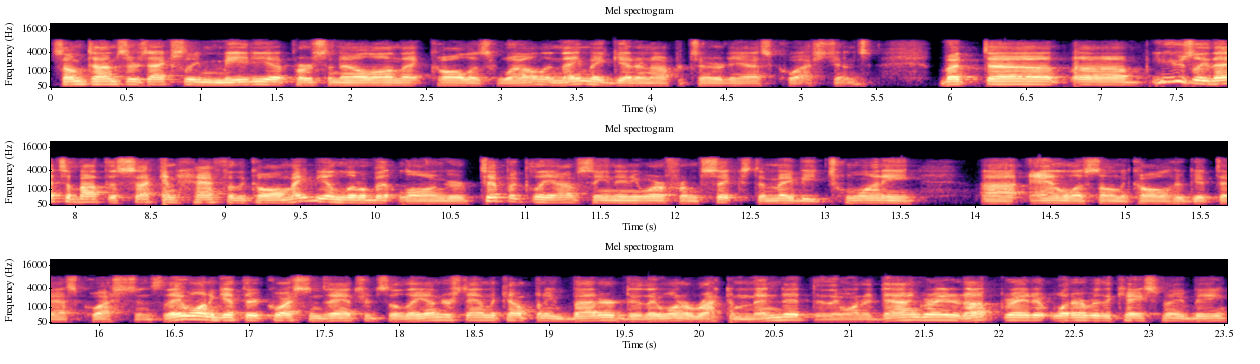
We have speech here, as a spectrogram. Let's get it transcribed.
Sometimes there's actually media personnel on that call as well, and they may get an opportunity to ask questions. But uh, uh, usually that's about the second half of the call, maybe a little bit longer. Typically, I've seen anywhere from six to maybe 20 uh, analysts on the call who get to ask questions. They want to get their questions answered so they understand the company better. Do they want to recommend it? Do they want to downgrade it, upgrade it, whatever the case may be?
